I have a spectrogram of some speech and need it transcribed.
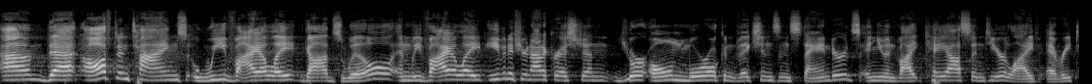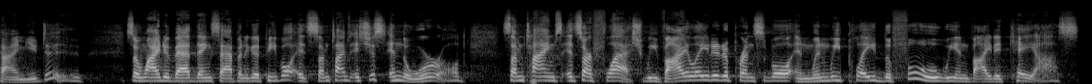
um, that oftentimes we violate God's will and we violate, even if you're not a Christian, your own moral convictions and standards, and you invite chaos into your life every time you do. So why do bad things happen to good people? It's sometimes it's just in the world. Sometimes it's our flesh. We violated a principle and when we played the fool, we invited chaos.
